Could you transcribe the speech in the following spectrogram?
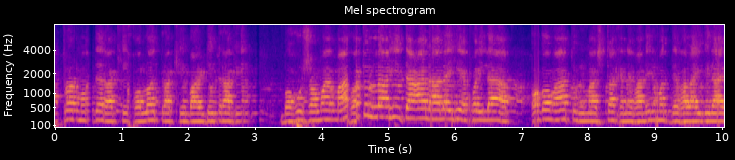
পাত্রর মধ্যে রাখি কলত রাখি, বালতিত রাখি। বহু সময় মা তাআলা আলাইহি কইলা ওগো মা, তুমি মাছটা কেনে পানির মধ্যে ফেলাই দিলাই।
